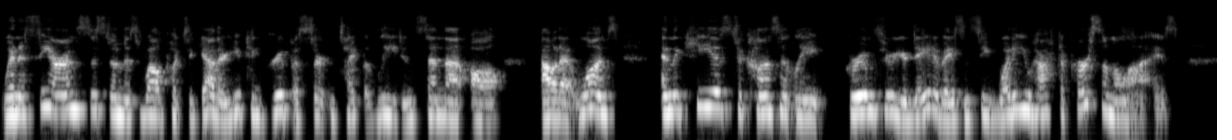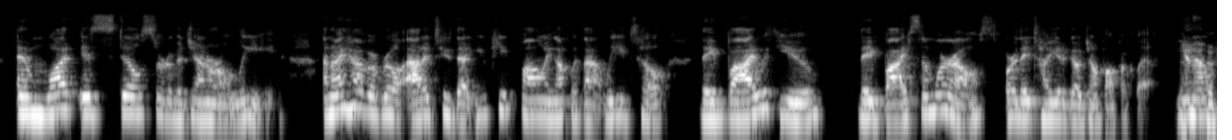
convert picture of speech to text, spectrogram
when a CRM system is well put together, you can group a certain type of lead and send that all out at once. And the key is to constantly groom through your database and see what do you have to personalize and what is still sort of a general lead. And I have a real attitude that you keep following up with that lead till they buy with you, they buy somewhere else or they tell you to go jump off a cliff you know?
